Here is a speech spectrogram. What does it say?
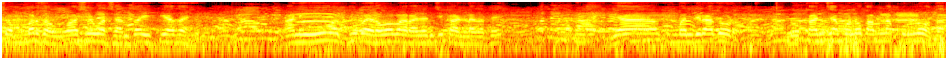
शंभर सव्वाशे वर्षांचा इतिहास आहे. आणि ही वक्ती भैरवा महाराजांची काढल्या जाते. या मंदिराजवळ लोकांच्या मनोकामना पूर्ण होतात.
